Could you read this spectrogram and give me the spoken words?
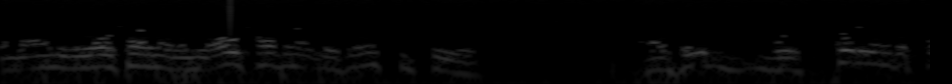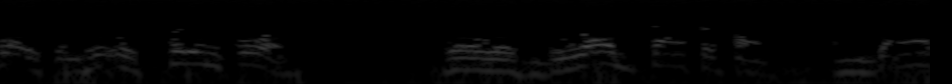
and under the Old Covenant, when the Old Covenant was instituted, as it was put into place and it was put in force, there was blood sacrifice. And God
